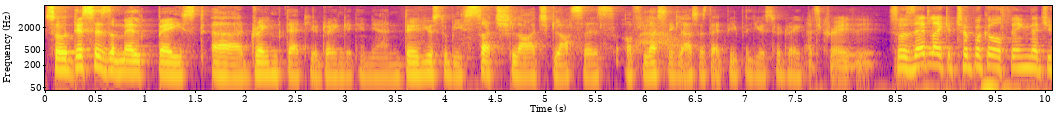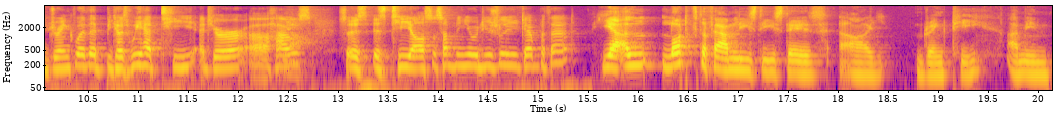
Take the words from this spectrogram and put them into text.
So this is a milk-based uh, drink that you drink in India, and there used to be such large glasses of lassi glasses that people used to drink. That's crazy. So is that like a typical thing that you drink with it? Because we had tea at your uh, house. So is, is tea also something you would usually get with that? Yeah, a lot of the families these days uh, drink tea. I mean,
